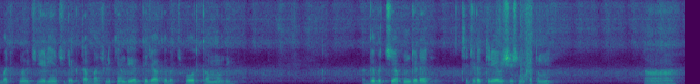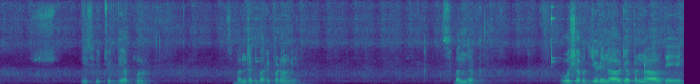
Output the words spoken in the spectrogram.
ਬਚਪਨ ਵਿੱਚ ਜਿਹੜੀਆਂ ਚੀਜ਼ਾਂ ਕਿਤਾਬਾਂ 'ਚ ਲਿਖੀਆਂ ਹੁੰਦੀਆਂ, ਅੱਗੇ ਜਾ ਕੇ ਬੱਚੇ ਬਹੁਤ ਕੰਮ ਆਉਂਦੀਆਂ। ਅੱਗੇ ਬੱਚੇ ਆਪਣਾ ਜਿਹੜਾ, ਇੱਥੇ ਜਿਹੜਾ ਕਿਰਿਆ ਵਿਸ਼ੇਸ਼ਣ ਖਤਮ ਤਾਂ ਇਸ ਵਿੱਚ ਅੱਗੇ ਆਪਾਂ ਸੰਬੰਧਕ ਬਾਰੇ ਪੜਾਂਗੇ ਸੰਬੰਧਕ, ਉਹ ਸ਼ਬਦ ਜਿਹੜੇ ਨਾਵ ਜਾਂ ਪੜਨਾਂਵ ਦੇ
